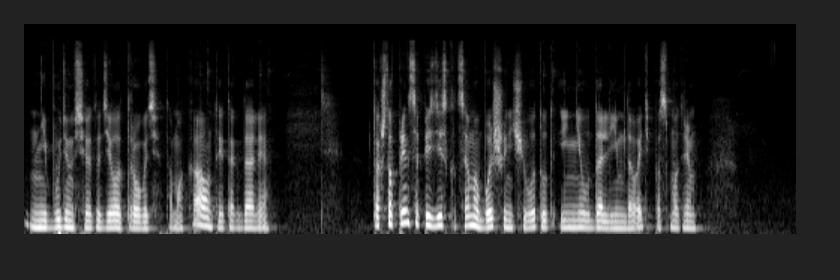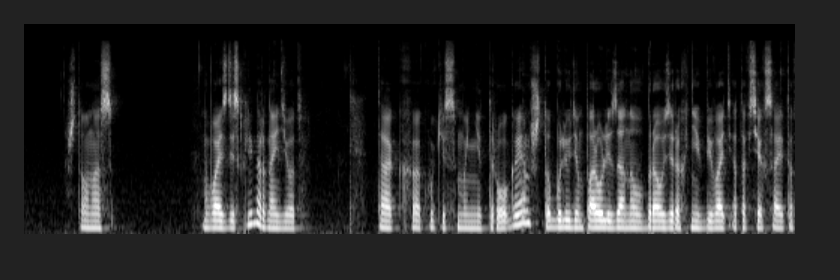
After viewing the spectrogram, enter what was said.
Не будем все это дело трогать, там аккаунты и так далее. Так что, в принципе, с диска C мы больше ничего тут и не удалим. Давайте посмотрим что у нас Vice Disk Cleaner найдет. Так, cookies мы не трогаем, чтобы людям пароли заново в браузерах не вбивать ото всех сайтов.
